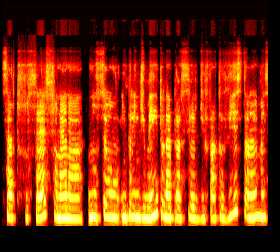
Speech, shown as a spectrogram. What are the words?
certo sucesso, né, na, no seu empreendimento, né, para ser de fato vista, né, mas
